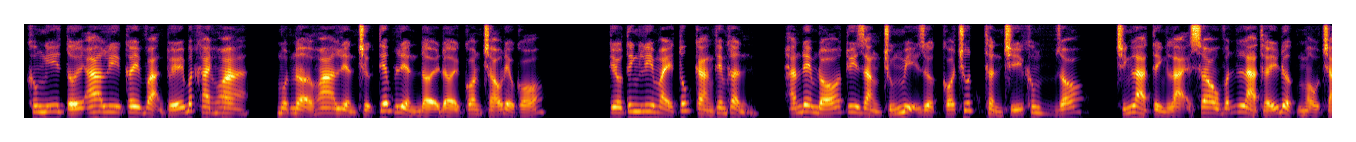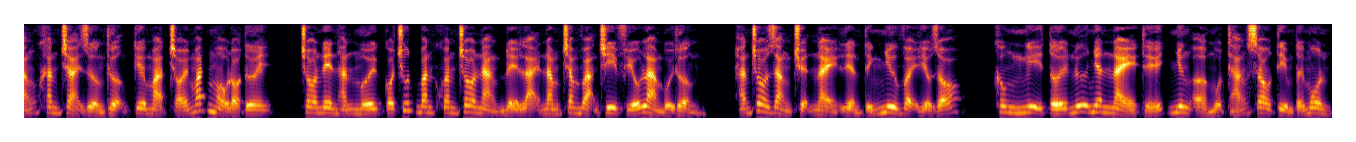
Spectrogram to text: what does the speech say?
Không nghĩ tới Ali cây vạn tuế bất khai hoa, một nở hoa liền trực tiếp liền đời đời con cháu đều có. Tiểu tinh ly mày túc càng thêm khẩn, hắn đêm đó tuy rằng chúng mị dược có chút thần trí không rõ, chính là tỉnh lại sau vẫn là thấy được màu trắng khăn trải giường thượng kia mặt trói mắt màu đỏ tươi, cho nên hắn mới có chút băn khoăn cho nàng để lại 500 vạn chi phiếu làm bồi thường. Hắn cho rằng chuyện này liền tính như vậy hiểu rõ, không nghĩ tới nữ nhân này thế nhưng ở một tháng sau tìm tới môn.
